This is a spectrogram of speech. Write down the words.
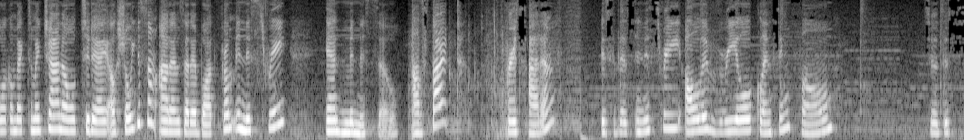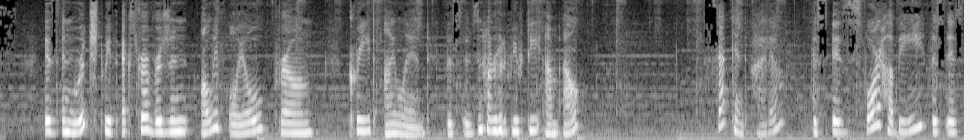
welcome back to my channel. Today I'll show you some items that I bought from Innisfree and Miniso. I'll start. First item is this Innisfree Olive Real Cleansing Foam. So this is enriched with extra virgin olive oil from Crete Island. This is 150 ml. Second item this is for hubby. This is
